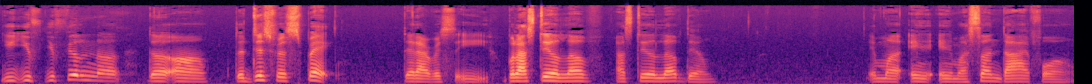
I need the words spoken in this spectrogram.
You you you feeling the the uh, the disrespect that I received. But I still love I still love them. And my and, and my son died for them.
